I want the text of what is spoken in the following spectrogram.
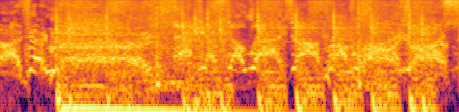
Saving me I can't still end up a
